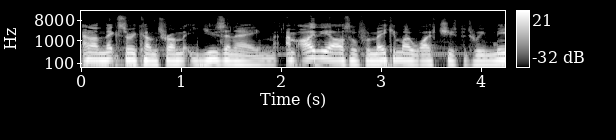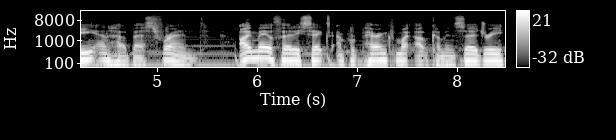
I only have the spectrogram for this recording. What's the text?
our next story comes from username. Am I the arsehole for making my wife choose between me and her best friend? I'm male 36 and preparing for my upcoming surgery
